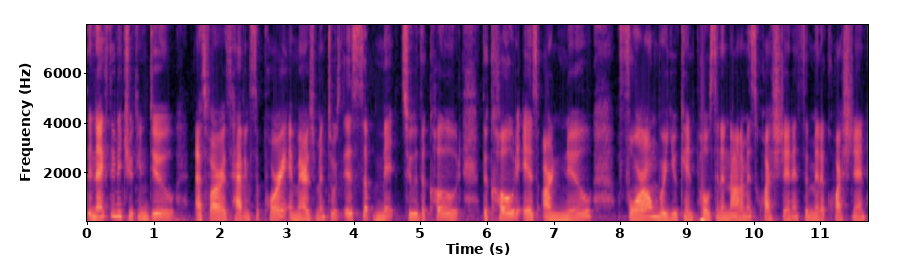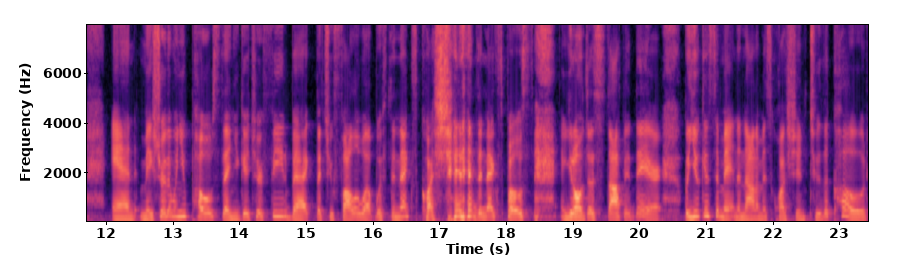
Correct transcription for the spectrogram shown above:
The next thing that you can do as far as having support and marriage mentors is submit to the code. The code is our new forum where you can post an anonymous question and submit a question and make sure that when you post then you get your feedback that you follow up with the next question and the next post and you don't just stop it there but you can submit an anonymous question to the code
